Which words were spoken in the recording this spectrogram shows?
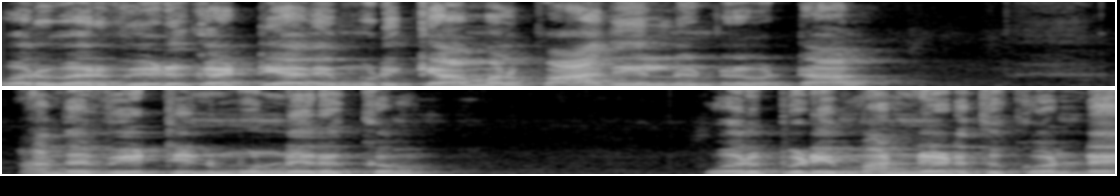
ஒருவர் வீடு கட்டி அதை முடிக்காமல் பாதியில் நின்று விட்டால் அந்த வீட்டின் முன் இருக்கும் ஒரு பிடி மண் எடுத்துக்கொண்டு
